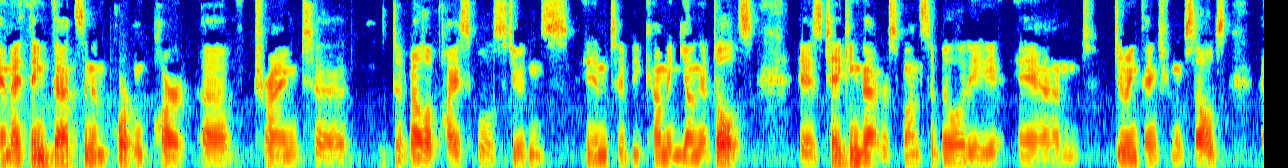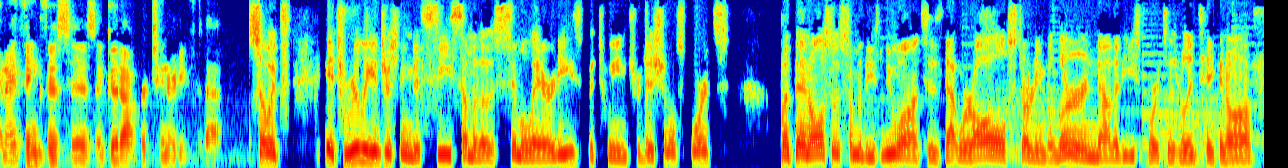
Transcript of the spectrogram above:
And I think that's an important part of trying to develop high school students into becoming young adults is taking that responsibility and doing things for themselves. And I think this is a good opportunity for that. So it's it's really interesting to see some of those similarities between traditional sports, but then also some of these nuances that we're all starting to learn now that esports has really taken off.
